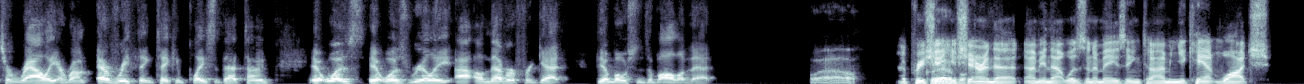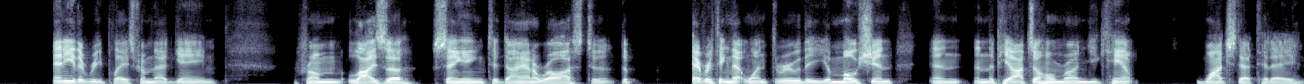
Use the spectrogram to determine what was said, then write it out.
to rally around everything taking place at that time. It was it was really I'll never forget the emotions of all of that. Wow. I appreciate Incredible. you sharing that. I mean, that was an amazing time, and you can't watch any of the replays from that game, from Liza singing to Diana Ross to the everything that went through, the emotion and and the Piazza home run. You can't watch that today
